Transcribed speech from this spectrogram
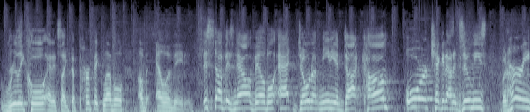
really cool and it's like the perfect level of elevated. This stuff is now available at donutmedia.com or check it out at Zoomies, but hurry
